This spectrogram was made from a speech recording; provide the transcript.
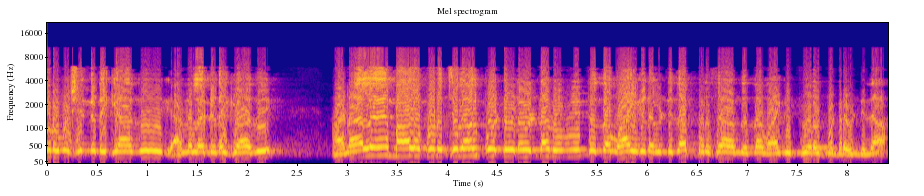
ப்ரொமோஷன் கிடைக்காது அதெல்லாம் கிடைக்காது. அதனால மாலை பொடிச்சதால் போட்டு விட வேண்டாம் வீட்டில் தான் வாங்கிட வேண்டியதான் பிரசாதம் தான் வாங்கி தூரப்பட வேண்டியதான்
